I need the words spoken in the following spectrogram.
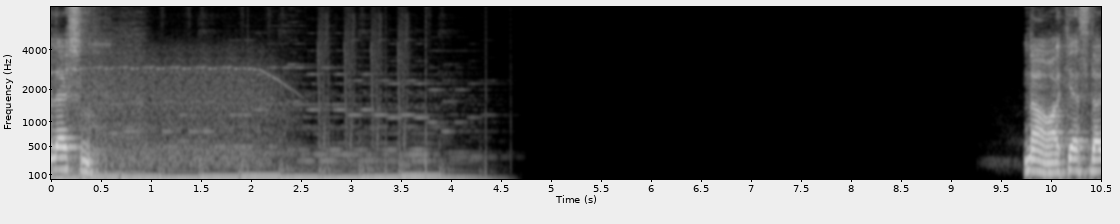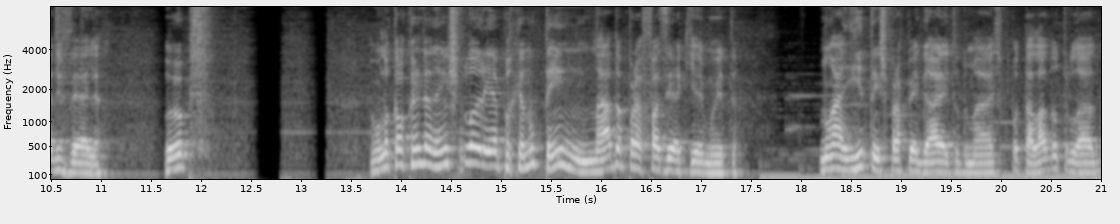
É leste. Não, aqui é a cidade velha. Ups. É um local que eu ainda nem explorei, porque não tem nada pra fazer aqui muito. Não há itens pra pegar e tudo mais. Pô, tá lá do outro lado.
